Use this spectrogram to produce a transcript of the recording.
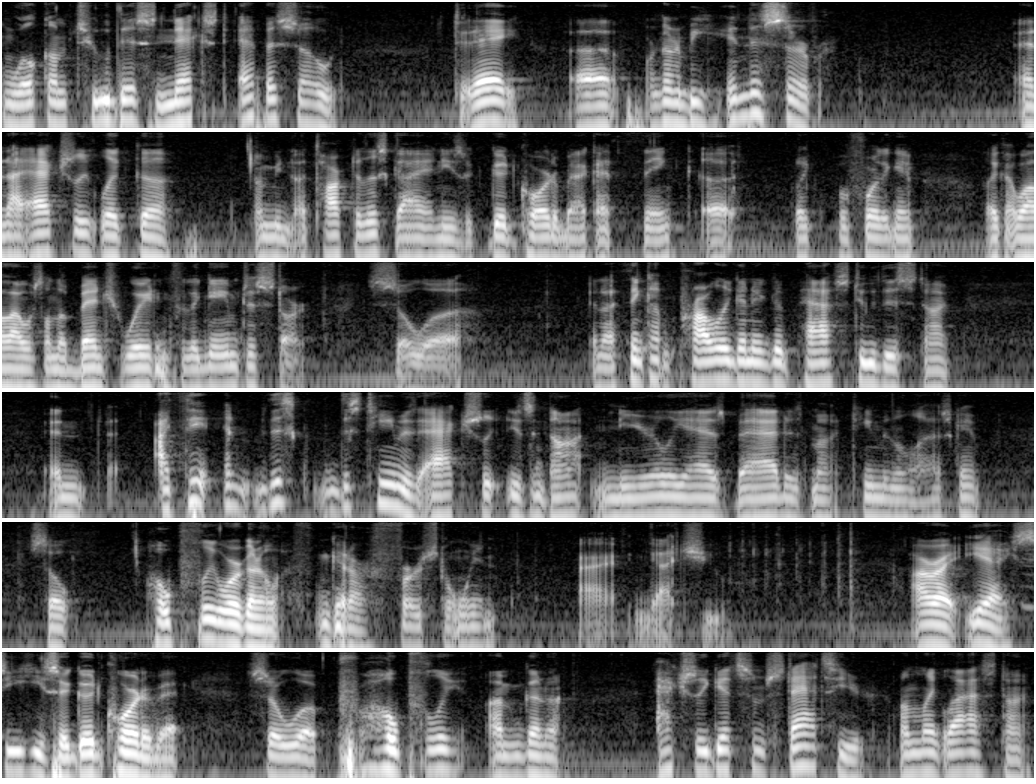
welcome to this next episode. Today, uh, we're gonna be in this server, and I actually like, uh, I mean, I talked to this guy, and he's a good quarterback, I think. Uh, like before the game, like while I was on the bench waiting for the game to start. So, uh, and I think I'm probably gonna get past two this time, and I think, and this this team is actually is not nearly as bad as my team in the last game. So, hopefully, we're gonna get our first win. I got you. All right, yeah. See, he's a good quarterback. So, uh, hopefully, I'm gonna actually get some stats here, unlike last time.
